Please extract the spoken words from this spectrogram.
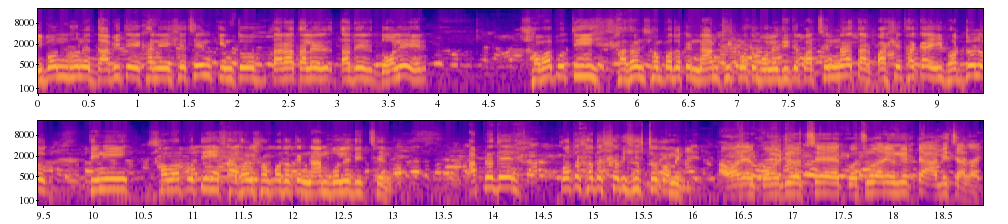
নিবন্ধনের দাবিতে এখানে এসেছেন কিন্তু তারা তাদের তাদের দলের সভাপতি সাধারণ সম্পাদকের নাম ঠিকমতো বলে দিতে পারছেন না। তার পাশে থাকা এই ভদ্রলোক তিনি সভাপতি সাধারণ সম্পাদকের নাম বলে দিচ্ছেন। আপনাদের কত সদস্য বিশিষ্ট কমিটি? আমাদের কমিটি হচ্ছে কচুয়ার ইউনিটটা আমি চালাই।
